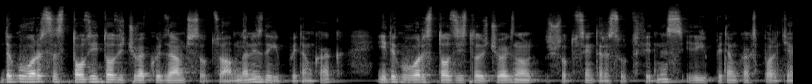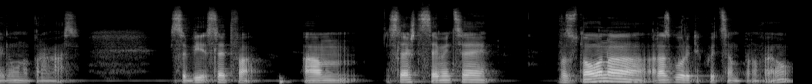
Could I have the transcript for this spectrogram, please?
да говоря с този и този човек, който знам, че са отслабнали, за да ги питам как. И да говоря с този и с този човек, защото се интересува от фитнес и да ги питам как според тях да го направя аз. След това, ам, следващата седмица е възоснова на разговорите, които съм провел,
